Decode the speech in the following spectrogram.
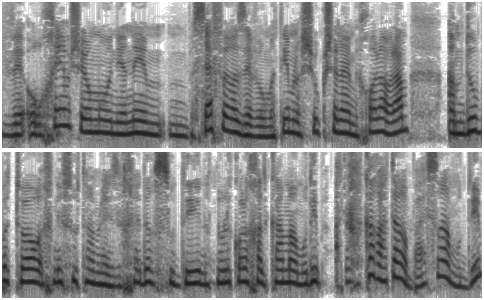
ועורכים שהיו מעוניינים בספר הזה, והוא מתאים לשוק שלהם מכל העולם, עמדו בתור, הכניסו אותם לאיזה חדר סודי, נתנו לכל אחד כמה עמודים. אתה קראת 14 עמודים?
